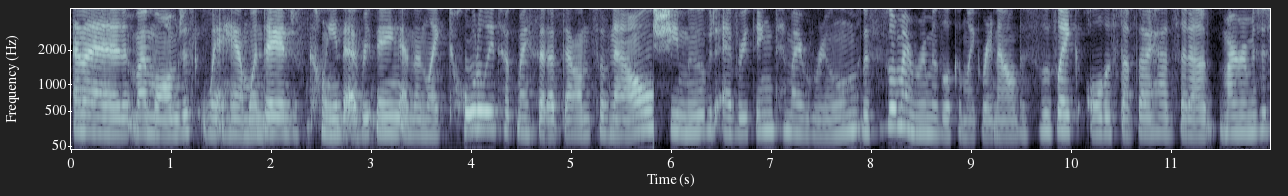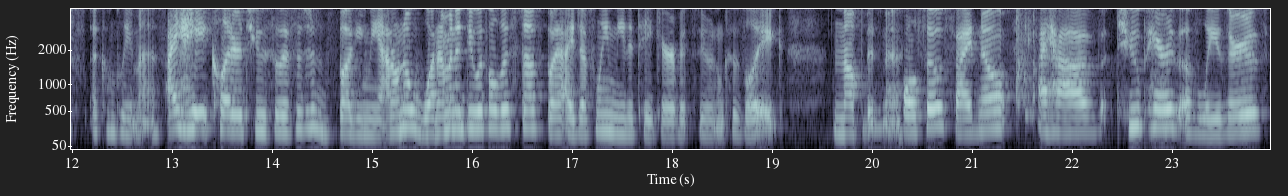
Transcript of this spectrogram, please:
And then my mom just went ham one day and just cleaned everything and then like totally took my setup down. So now she moved everything to my room. This is what my room is looking like right now. This was like all the stuff that I had set up. My room is just a complete mess. I hate clutter too, so this is just bugging me. I don't know what I'm gonna do with all this stuff, but I definitely need to take care of it soon because like not the business. Also, side note, I have two pairs of lasers.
